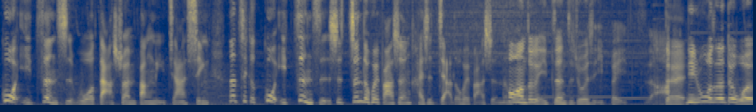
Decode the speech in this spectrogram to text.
过一阵子我打算帮你加薪，那这个过一阵子是真的会发生，还是假的会发生呢？通常这个一阵子就会是一辈子。啊，对，你如果真的对我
